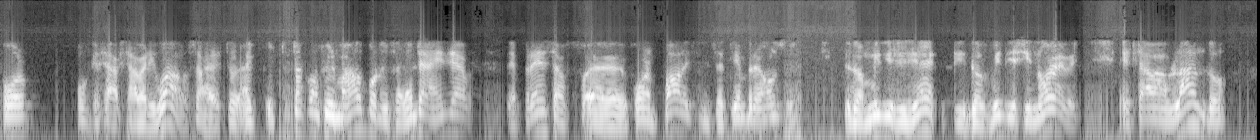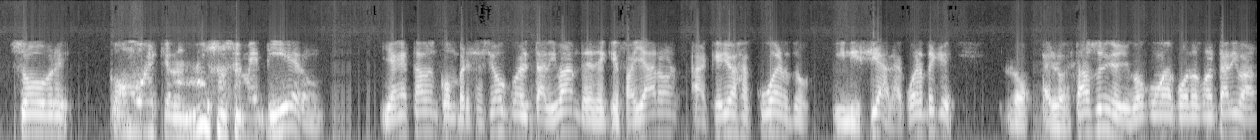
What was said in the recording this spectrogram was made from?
por porque se ha, averiguado, o sea, esto, esto, está confirmado por diferentes agencias de prensa, eh, Foreign Policy en septiembre 11 de 2017, 2019 estaba hablando sobre cómo es que los rusos se metieron y han estado en conversación con el talibán desde que fallaron aquellos acuerdos iniciales. Acuérdate que los, los Estados Unidos llegó con un acuerdo con el talibán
